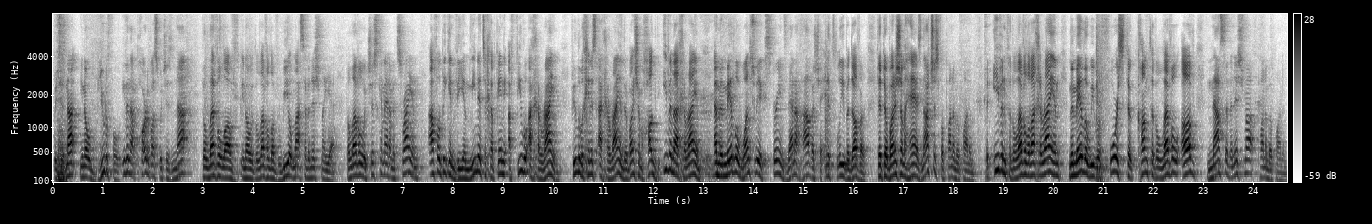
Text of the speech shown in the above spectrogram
which is not, you know, beautiful, even that part of us which is not the level of, you know, the level of real Nasav and Ishma yet, the level which just came out of Mitzrayim, afal begin v'yamina techapkeni afilu acharayim, afilu b'chinas acharayim, the Rebbeinu hugged even the acharayim, and Memela, once we experience that ahavasha in its b'davar, that the Rebbeinu has, not just for panim upon him, but even for the level of acharayim, Memela, we were forced to come to the level of Nasav and Ishma, panim upon him.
